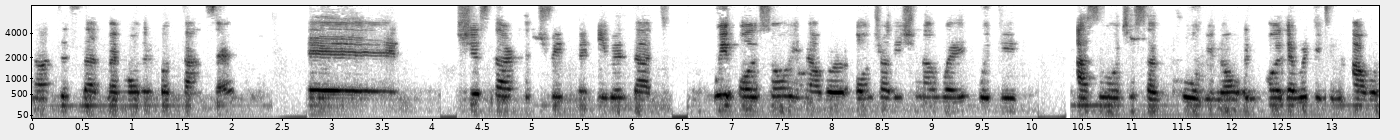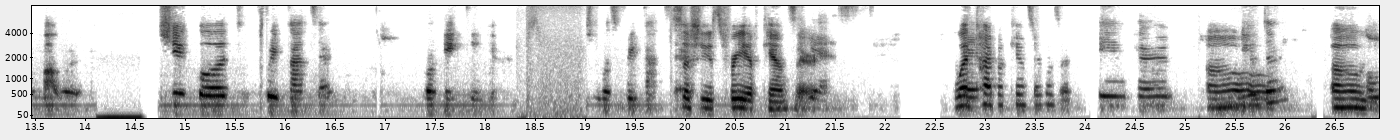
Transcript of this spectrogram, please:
notice that my mother got cancer and she started treatment even that we also in our own traditional way we did as much as I could, you know, and all everything in our power. She got free cancer for 18 years. She was free cancer. So she is free of cancer. Yes. What and type of cancer was it? In her oh. uterus. Oh,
